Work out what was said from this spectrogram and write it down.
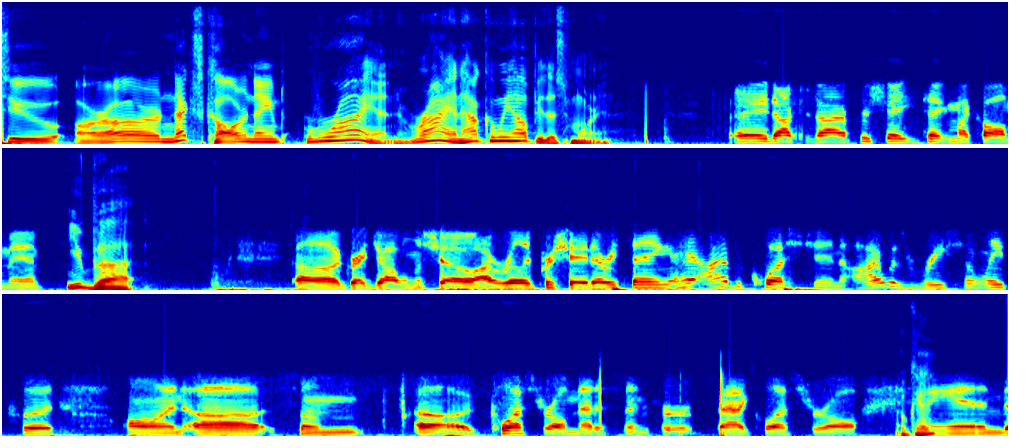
to our, our next caller named Ryan. Ryan, how can we help you this morning? Hey, Dr. Dyer, I appreciate you taking my call, man. You bet. Uh, great job on the show. I really appreciate everything. Hey, I have a question. I was recently put on uh, some uh, cholesterol medicine for bad cholesterol. Okay. And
